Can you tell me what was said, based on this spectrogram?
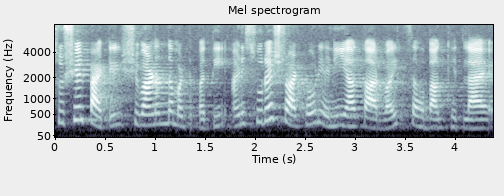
सुशील पाटील शिवानंद मठपती आणि सुरेश राठोड यांनी या कारवाईत सहभाग घेतला आहे.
